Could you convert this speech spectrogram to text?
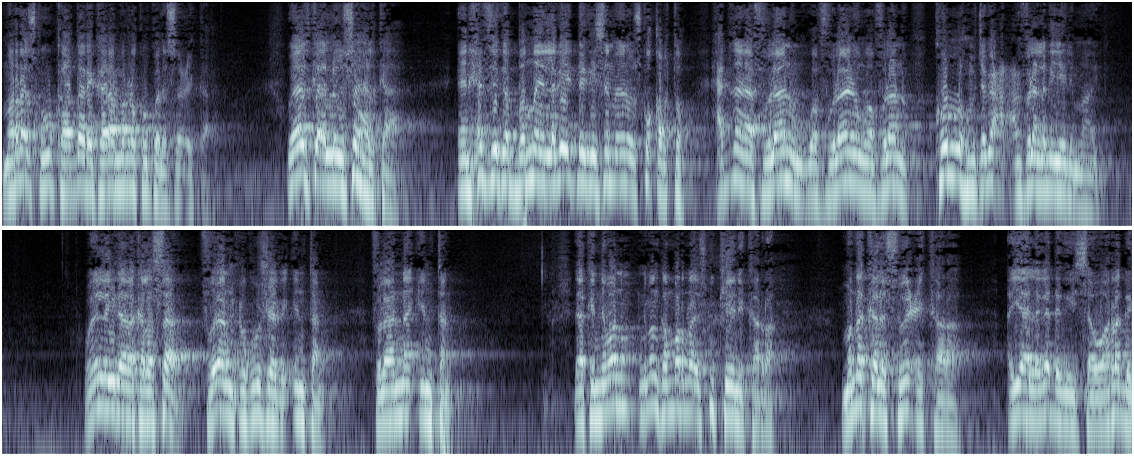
Marna iskugu kala kara marna kuu kala sooci kara. Wadaadka allow sahalka en xifdiga badnayn laga dhegaysanma inuu isku qabto. Xadaanaa fulanun wa fulanun wa fulanun kulluhum jamiican can fulan laga yeeli maayo. Waa la yidhahda kala saar fulan muxuu kuu sheegay intan fulanna intan. Laakiin niman nimanka marna isku keeni kara marna kala sooci kara ayaa laga dhegaysaa waa ragga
